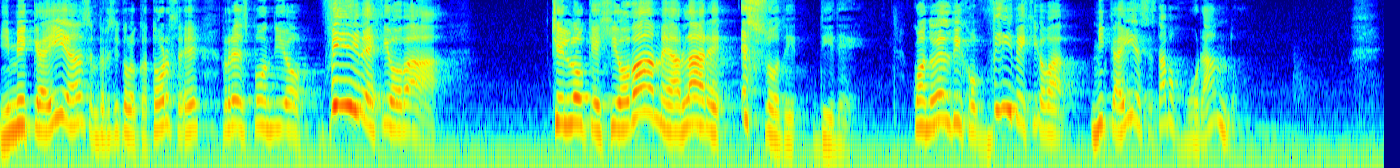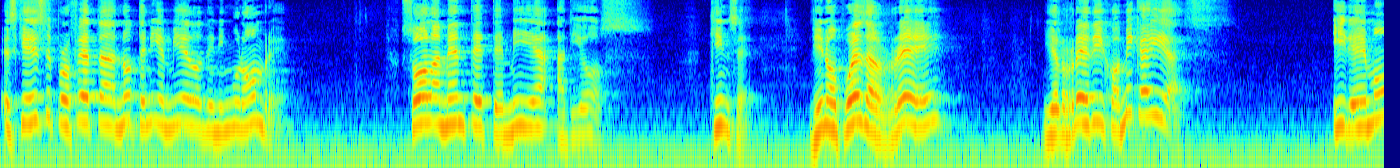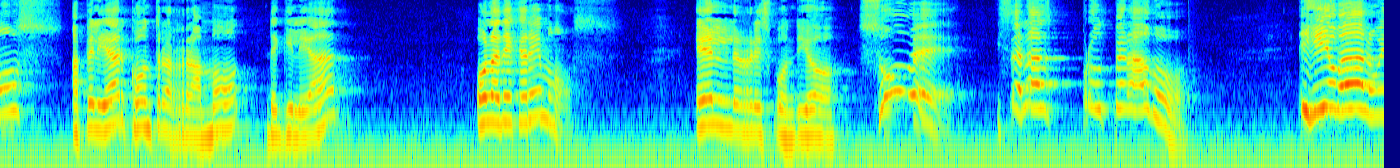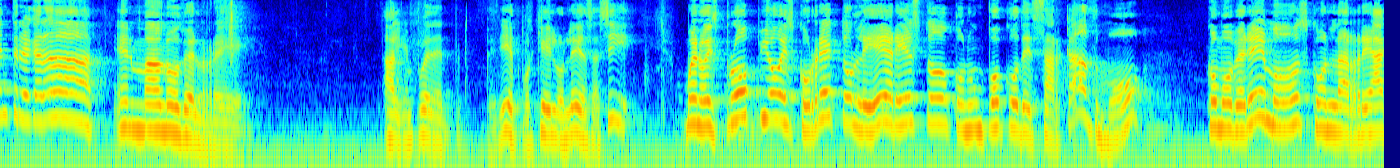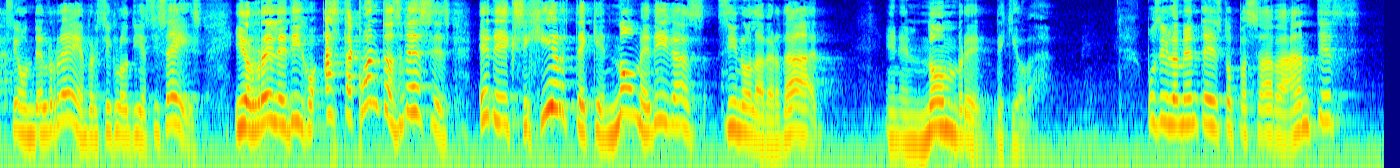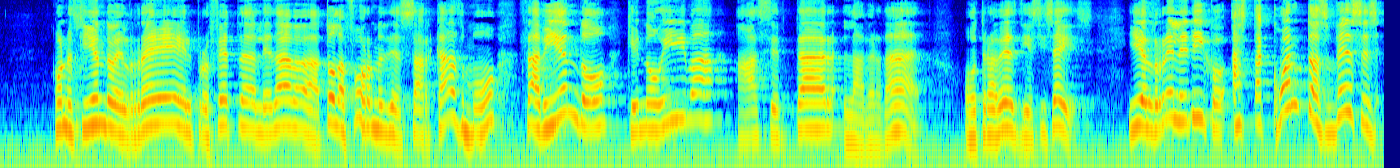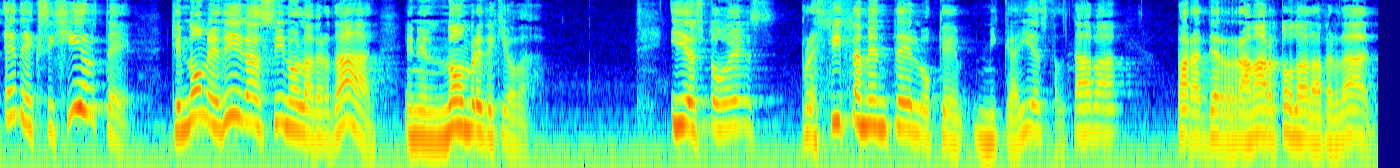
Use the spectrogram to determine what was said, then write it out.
Y Micaías, en versículo 14, respondió, vive Jehová, que lo que Jehová me hablare, eso diré. Cuando él dijo, vive Jehová, Micaías estaba jurando. Es que ese profeta no tenía miedo de ningún hombre, solamente temía a Dios. 15. Vino pues al rey y el rey dijo Micaías, ¿iremos a pelear contra Ramot de Gilead o la dejaremos? Él le respondió, sube y serás prosperado y Jehová lo entregará en mano del rey. Alguien puede pedir, ¿por qué lo lees así? Bueno, es propio, es correcto leer esto con un poco de sarcasmo, como veremos con la reacción del rey en versículo 16. Y el rey le dijo, ¿hasta cuántas veces he de exigirte que no me digas sino la verdad en el nombre de Jehová? Posiblemente esto pasaba antes. Conociendo el rey, el profeta le daba toda forma de sarcasmo, sabiendo que no iba aceptar la verdad. Otra vez 16. Y el rey le dijo, ¿hasta cuántas veces he de exigirte que no me digas sino la verdad en el nombre de Jehová? Y esto es precisamente lo que Micaías faltaba para derramar toda la verdad.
